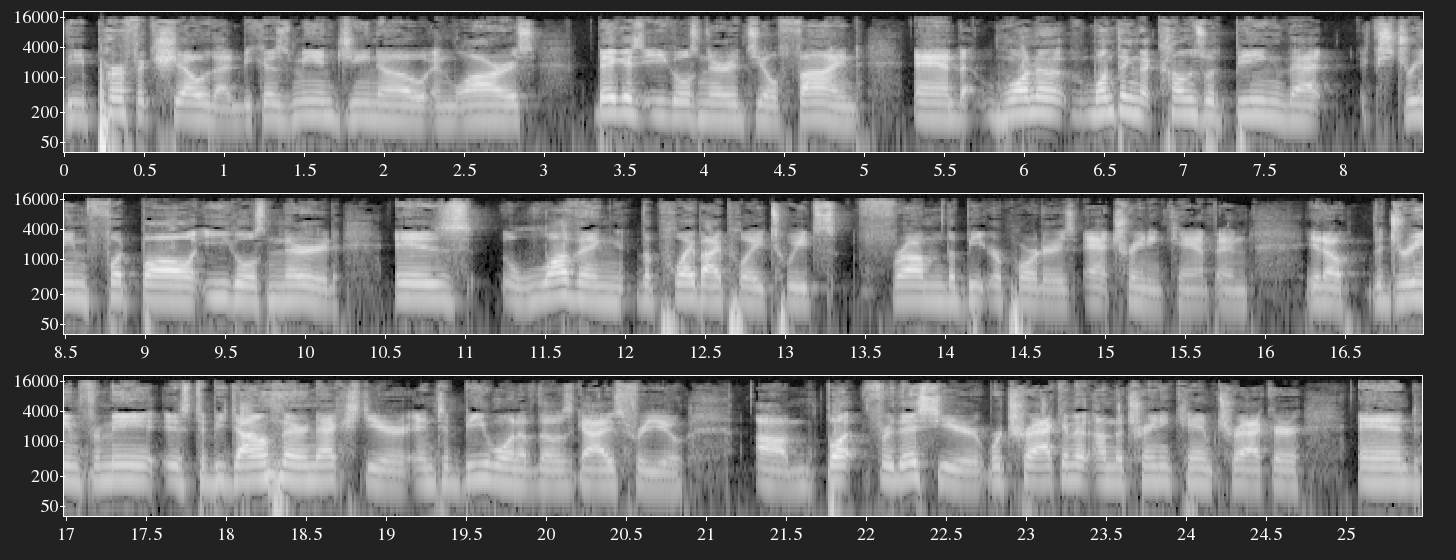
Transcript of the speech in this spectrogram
the perfect show then because me and Gino and Lars, biggest Eagles nerds you'll find. And one of one thing that comes with being that extreme football Eagles nerd, is loving the play by play tweets from the beat reporters at training camp. And, you know, the dream for me is to be down there next year and to be one of those guys for you. Um, but for this year, we're tracking it on the training camp tracker. And,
